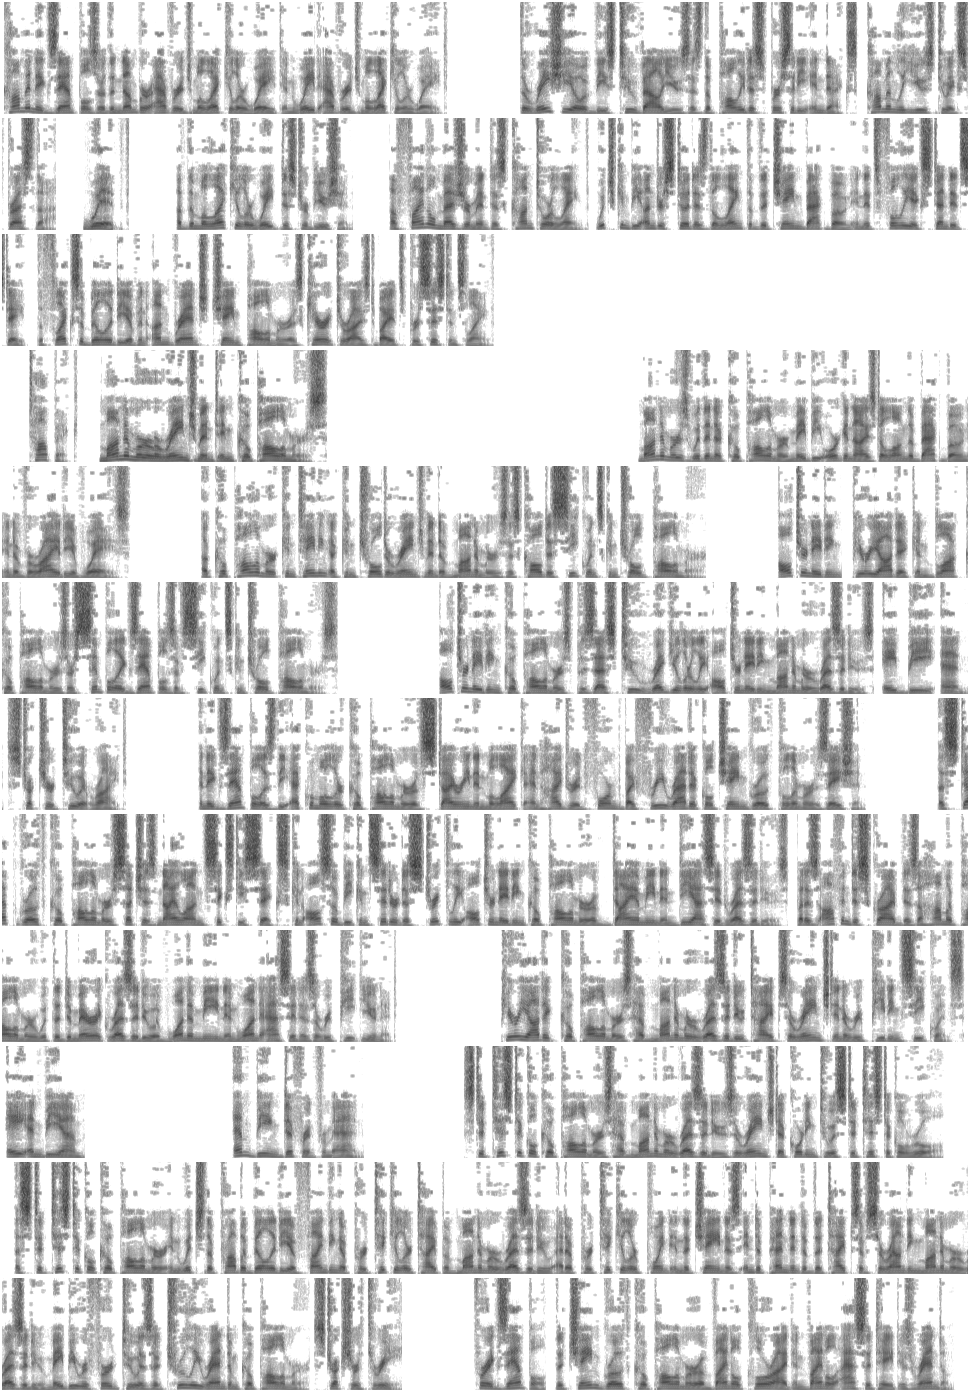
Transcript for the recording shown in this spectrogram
Common examples are the number average molecular weight and weight average molecular weight. The ratio of these two values is the polydispersity index, commonly used to express the width of the molecular weight distribution. A final measurement is contour length, which can be understood as the length of the chain backbone in its fully extended state. The flexibility of an unbranched chain polymer is characterized by its persistence length. Topic: Monomer arrangement in copolymers. Monomers within a copolymer may be organized along the backbone in a variety of ways. A copolymer containing a controlled arrangement of monomers is called a sequence-controlled polymer. Alternating, periodic and block copolymers are simple examples of sequence-controlled polymers. Alternating copolymers possess two regularly alternating monomer residues, A B N structure 2 at right. An example is the equimolar copolymer of styrene and maleic anhydride formed by free radical chain growth polymerization. A step growth copolymer such as nylon 66 can also be considered a strictly alternating copolymer of diamine and diacid residues, but is often described as a homopolymer with the dimeric residue of one amine and one acid as a repeat unit. Periodic copolymers have monomer residue types arranged in a repeating sequence, A and BM M being different from N. Statistical copolymers have monomer residues arranged according to a statistical rule. A statistical copolymer in which the probability of finding a particular type of monomer residue at a particular point in the chain is independent of the types of surrounding monomer residue may be referred to as a truly random copolymer structure 3. For example, the chain growth copolymer of vinyl chloride and vinyl acetate is random.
